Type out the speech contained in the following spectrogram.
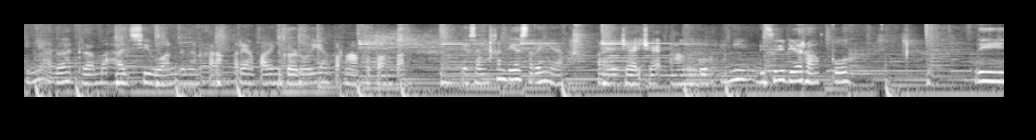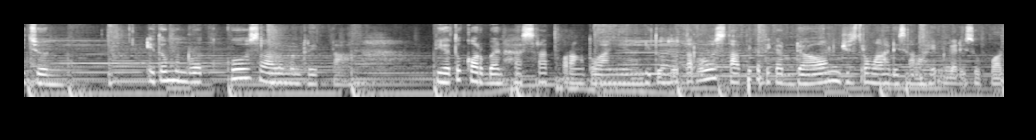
Ini adalah drama Ha Ji Won dengan karakter yang paling girly yang pernah aku tonton. Biasanya kan dia sering ya pernah cewek-cewek tangguh. Ini di sini dia rapuh. Lee Jun itu menurutku selalu menderita. Dia tuh korban hasrat orang tuanya, dituntut terus, tapi ketika down justru malah disalahin, gak disupport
